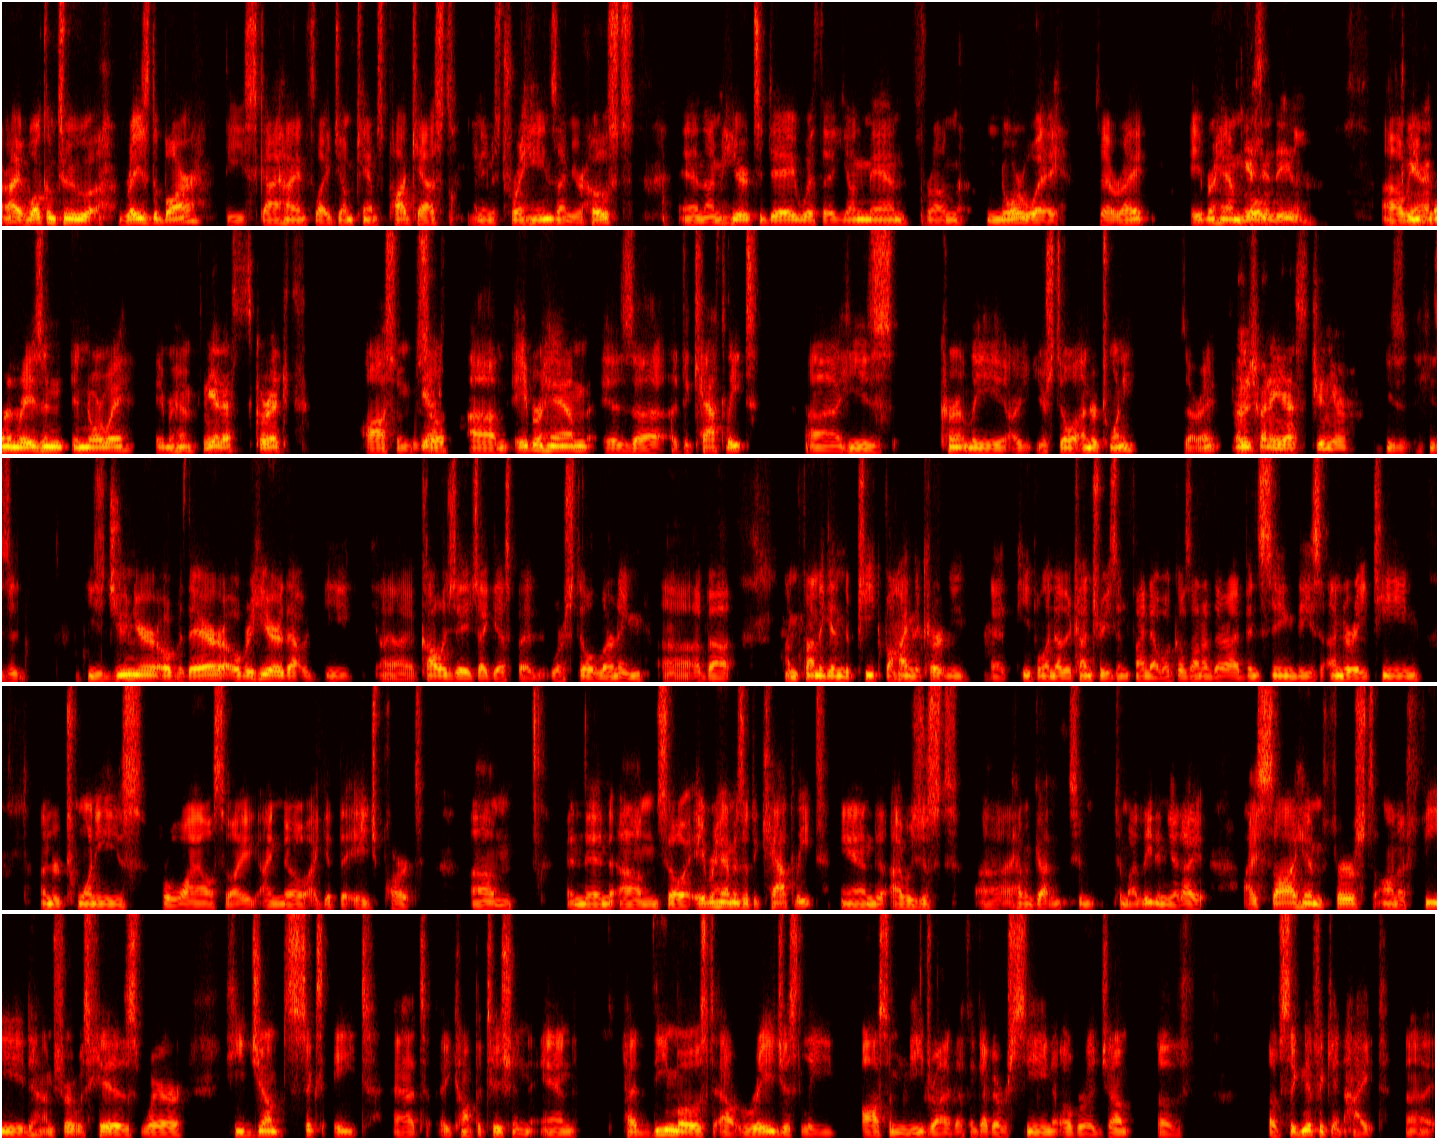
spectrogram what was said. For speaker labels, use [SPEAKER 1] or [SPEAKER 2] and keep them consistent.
[SPEAKER 1] All right, welcome to Raise the Bar, the Sky High and Fly Jump Camps podcast. My name is Troy Haynes. I'm your host, and I'm here today with a young man from Norway. Is that right? Abraham.
[SPEAKER 2] Yes, indeed.
[SPEAKER 1] Uh, were
[SPEAKER 2] Yeah.
[SPEAKER 1] you born and raised in, in Norway, Abraham?
[SPEAKER 2] Yeah, that's correct.
[SPEAKER 1] Awesome.
[SPEAKER 2] Yeah.
[SPEAKER 1] So um, Abraham is a, a decathlete. Uh, he's currently, are you're still under 20? Is that right?
[SPEAKER 2] Under 20, yes, junior.
[SPEAKER 1] he's he's a he's junior over there. Over here that would be uh, college age i guess but we're still learning uh, about i'm finally getting to peek behind the curtain at people in other countries and find out what goes on over there. I've been seeing these under 18 under 20s for a while so i i know i get the age part. Um, and then um, so abraham is a decathlete and i was just uh, i haven't gotten to to my lead in yet. I I saw him first on a feed, I'm sure it was his, where he jumped six eight at a competition and had the most outrageously awesome knee drive I think I've ever seen over a jump of of significant height. Uh,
